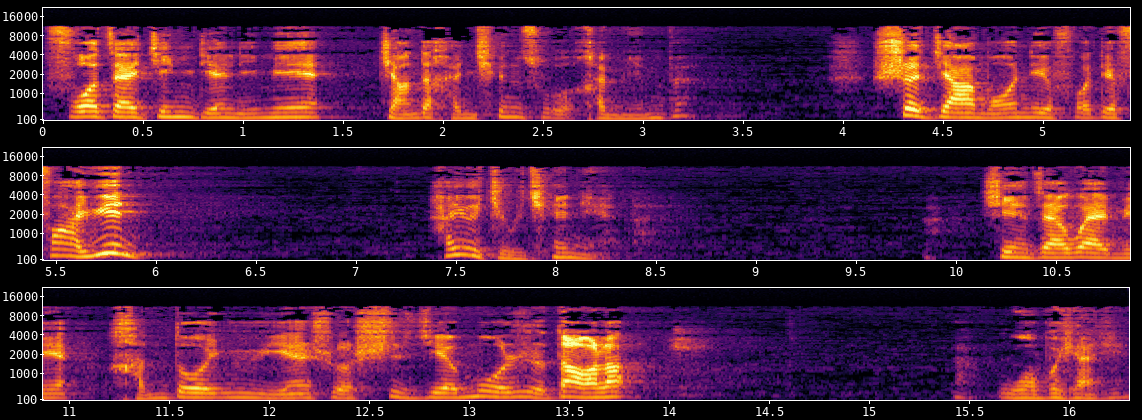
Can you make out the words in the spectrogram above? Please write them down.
佛在经典里面讲的很清楚、很明白，释迦牟尼佛的法运还有九千年。现在外面很多预言说世界末日到了，我不相信。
